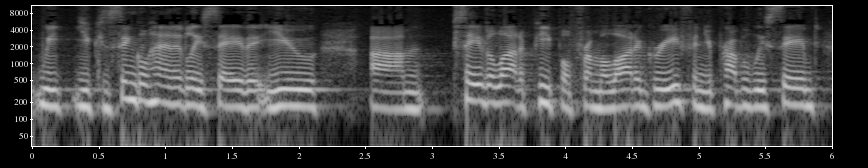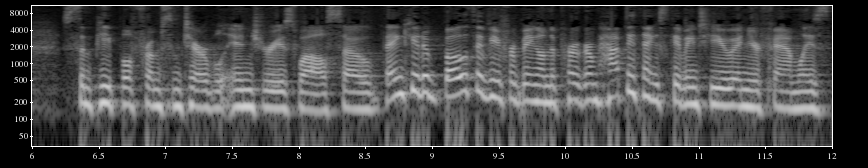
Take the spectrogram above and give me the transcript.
we, you can single-handedly say that you um, saved a lot of people from a lot of grief, and you probably saved some people from some terrible injury as well. So, thank you to both of you for being on the program. Happy Thanksgiving to you and your families.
